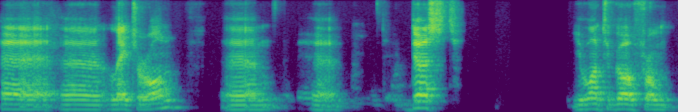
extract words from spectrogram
uh, uh, later on. Um, uh, dust, you want to go from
